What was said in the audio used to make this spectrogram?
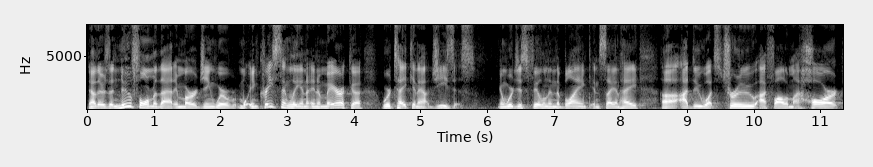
Now, there's a new form of that emerging where increasingly in, in America, we're taking out Jesus. And we're just filling in the blank and saying, hey, uh, I do what's true. I follow my heart.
